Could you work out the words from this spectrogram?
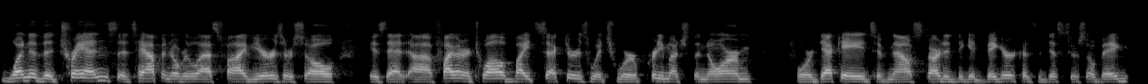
one of the trends that's happened over the last five years or so is that uh, 512 byte sectors, which were pretty much the norm for decades, have now started to get bigger because the disks are so big.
